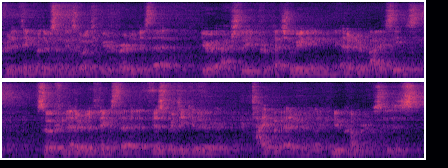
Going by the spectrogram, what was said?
predicting whether something's going to be reverted is that you're actually perpetuating editor biases. So if an editor thinks that this particular type of editor, like newcomers, is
